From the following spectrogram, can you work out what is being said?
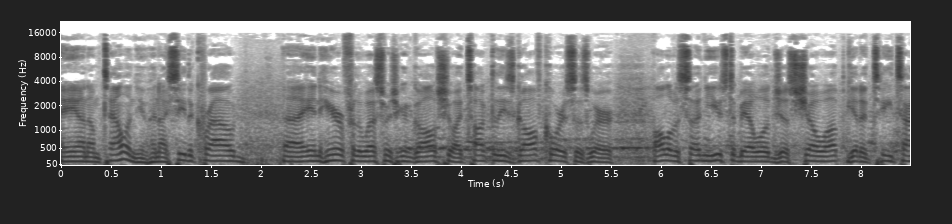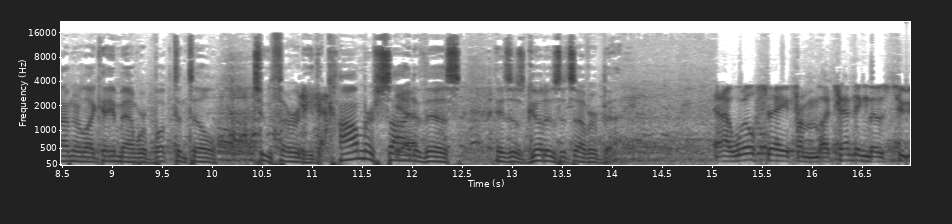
and I'm telling you, and I see the crowd uh, in here for the West Michigan Golf Show. I talk to these golf courses where all of a sudden you used to be able to just show up, get a tee time. They're like, "Hey, man, we're booked until 2:30." The commerce side yeah. of this is as good as it's ever been. And I will say, from attending those two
